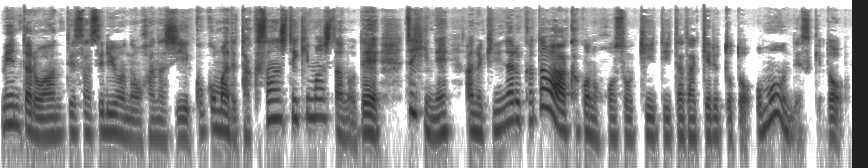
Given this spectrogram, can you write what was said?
メンタルを安定させるようなお話、ここまでたくさんしてきましたので、ぜひね、あの気になる方は過去の放送を聞いていただけるとと思うんですけど、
